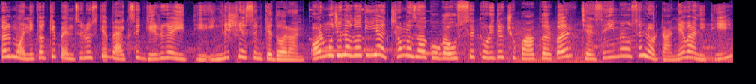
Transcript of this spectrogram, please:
कल मोनिका की पेंसिल उसके बैग से गिर गई थी इंग्लिश लेसन के दौरान। और मुझे लगा कि ये अच्छा मज़ाक होगा, उससे थोड़ी देर छुपा कर। पर जैसे ही मैं उसे लौटाने वाली थी,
